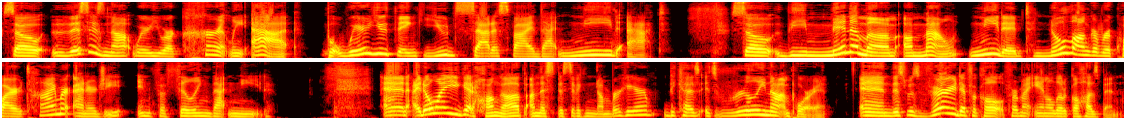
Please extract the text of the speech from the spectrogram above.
So this is not where you are currently at, but where you think you'd satisfy that need at. So the minimum amount needed to no longer require time or energy in fulfilling that need. And I don't want you to get hung up on the specific number here because it's really not important. And this was very difficult for my analytical husband.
